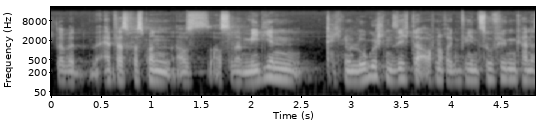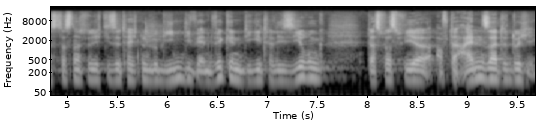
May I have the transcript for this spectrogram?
Ich glaube, etwas, was man aus, aus einer medientechnologischen Sicht da auch noch irgendwie hinzufügen kann, ist, dass natürlich diese Technologien, die wir entwickeln, Digitalisierung, das, was wir auf der einen Seite durch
